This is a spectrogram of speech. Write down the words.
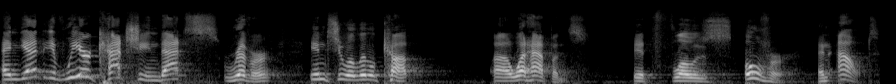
And yet, if we are catching that river into a little cup, uh, what happens? It flows over and out.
